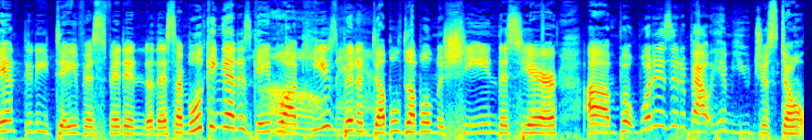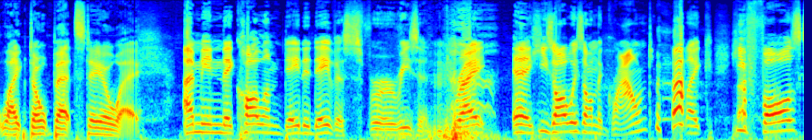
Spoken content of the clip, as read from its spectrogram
Anthony Davis fit into this? I'm looking at his game log. Oh, He's been a double-double machine this year. Um, but what is it about him you just don't like? Don't bet. Stay away. I mean, they call him Data Davis for a reason, right? uh, he's always on the ground. like he falls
